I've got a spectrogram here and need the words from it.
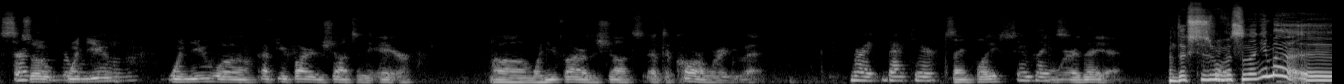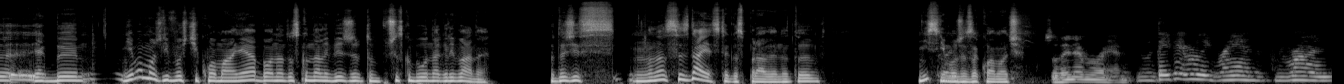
circling the when you- thing. When you uh after you fire the shots in the air, um, when you fire the shots at the car, where are you at? right back here, Same place? same And place. where are they at? No tak szczerze mówiąc, to ona nie ma e, jakby, nie ma możliwości kłamania, bo ona doskonale wie, że to wszystko było nagrywane. To też jest, ona sobie zdaje z tego sprawę, no to nic nie może zakłamać. So they never ran. They didn't really ran run.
